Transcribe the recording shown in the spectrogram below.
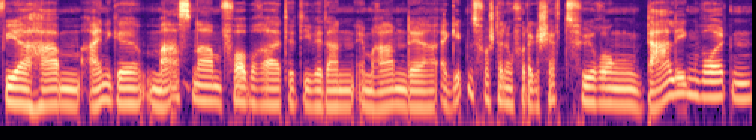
Wir haben einige Maßnahmen vorbereitet, die wir dann im Rahmen der Ergebnisvorstellung vor der Geschäftsführung darlegen wollten.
